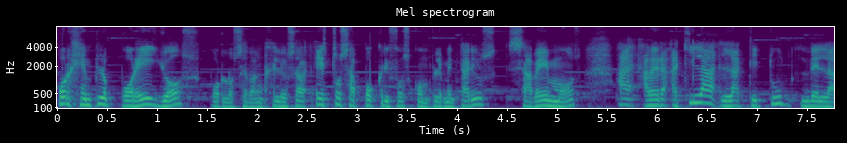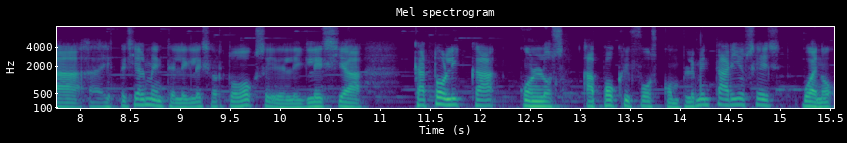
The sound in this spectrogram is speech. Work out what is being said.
Por ejemplo, por ellos, por los evangelios, estos apócrifos complementarios, sabemos, a, ver, aquí la, la, actitud de la, especialmente de la Iglesia Ortodoxa y de la Iglesia Católica con los apócrifos complementarios es, bueno,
